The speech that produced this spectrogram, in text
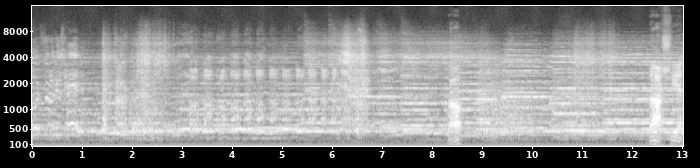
Lord Sudoku's head. Oh. Ah, shit.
